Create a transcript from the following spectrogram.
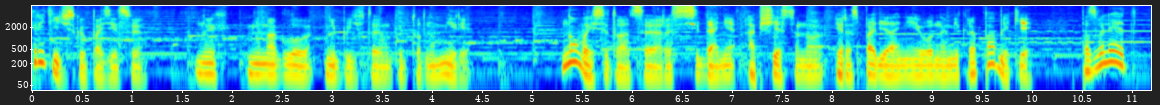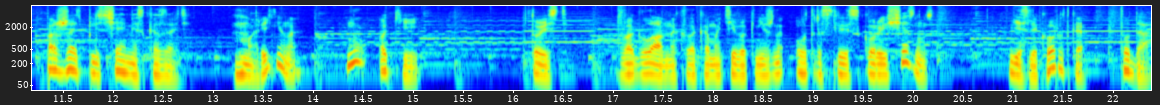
критическую позицию, но их не могло не быть в твоем культурном мире. Новая ситуация расседания общественного и распадания его на микропаблики позволяет пожать плечами и сказать «Маринина? Ну, окей». То есть два главных локомотива книжной отрасли скоро исчезнут? Если коротко, то да.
